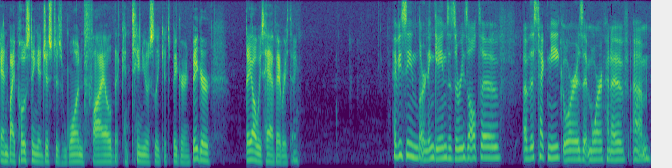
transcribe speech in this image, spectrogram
and by posting it just as one file that continuously gets bigger and bigger, they always have everything. Have you seen learning gains as a result of of this technique, or is it more kind of um,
